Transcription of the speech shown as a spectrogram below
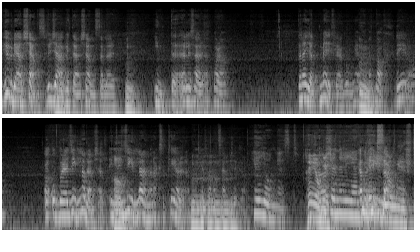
Hur det än känns, hur jävligt det än känns eller Mm. inte. Eller så här att bara... Den har hjälpt mig flera gånger. Mm. Att bara, det är, ja. Och- Och börja gilla den känslan. Inte Ja. gilla den, men acceptera den på ett helt annat sätt. Liksom. Hej ångest. Hej Jag ångest. känner igen Ja, dig. exakt. ångest.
